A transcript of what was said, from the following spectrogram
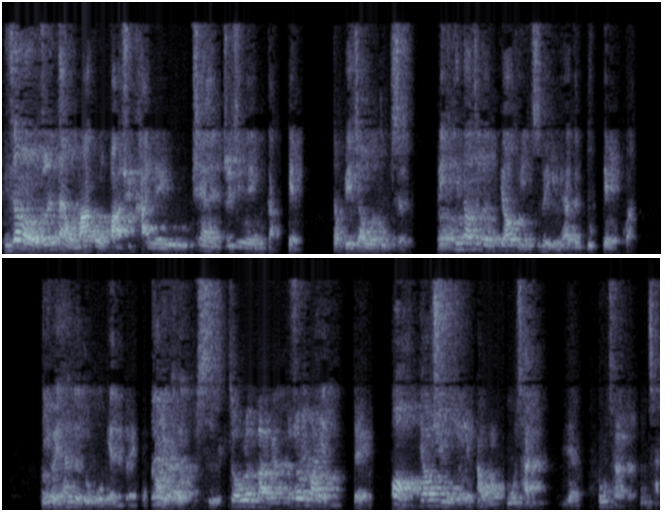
对，你知道吗？我昨天带我妈跟我爸去看那部现在最近的一部港片，叫《别叫我赌神》。你听到这个标题，你是不是以为它跟赌片有关？你以为它是个赌博片，对不对？我告诉你可不是。周润发跟周润发演的。对。哦，要求我昨天看完哭惨，哭惨了，哭惨，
